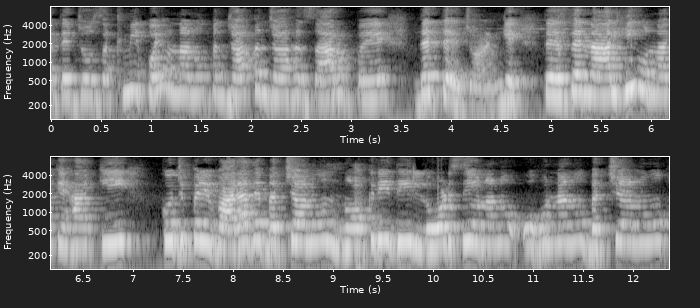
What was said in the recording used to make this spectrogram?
ਅਤੇ ਜੋ ਜ਼ਖਮੀ ਹੋਏ ਉਹਨਾਂ ਨੂੰ 50-50 ਹਜ਼ਾਰ ਰੁਪਏ ਦਿੱਤੇ ਜਾਣਗੇ। ਤੇ ਇਸ ਦੇ ਨਾਲ ਹੀ ਉਹਨਾਂ ਕਿਹਾ ਕਿ ਕੁਝ ਪਰਿਵਾਰਾਂ ਦੇ ਬੱਚਿਆਂ ਨੂੰ ਨੌਕਰੀ ਦੀ ਲੋੜ ਸੀ, ਉਹਨਾਂ ਨੂੰ, ਉਹ ਉਹਨਾਂ ਨੂੰ ਬੱਚਿਆਂ ਨੂੰ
